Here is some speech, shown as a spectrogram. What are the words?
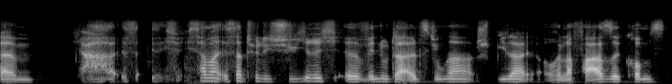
Ähm, ja, ist, ich, ich, sag mal, ist natürlich schwierig, äh, wenn du da als junger Spieler auch in einer Phase kommst,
